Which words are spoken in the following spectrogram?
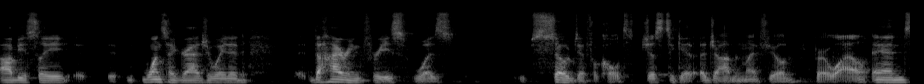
obviously, once I graduated, the hiring freeze was so difficult just to get a job in my field for a while. And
